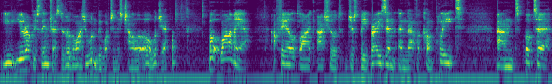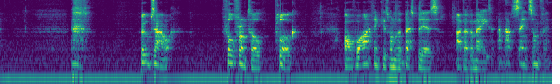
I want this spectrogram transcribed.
you, you're obviously interested, otherwise you wouldn't be watching this channel at all, would you? But while I'm here, I feel like I should just be brazen and have a complete and utter boobs out, full frontal plug of what I think is one of the best beers I've ever made, and that's saying something.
